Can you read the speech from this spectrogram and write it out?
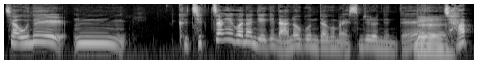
자, 오늘 음, 그 직장에 관한 얘기 나눠본다고 말씀드렸는데 네. 잡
